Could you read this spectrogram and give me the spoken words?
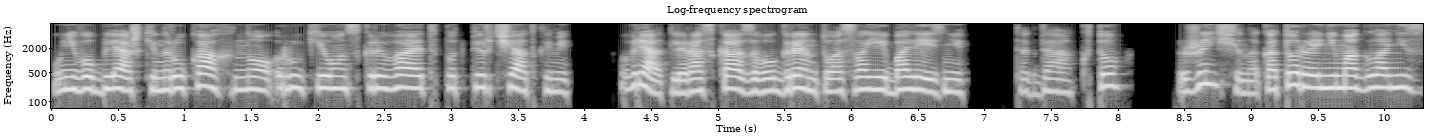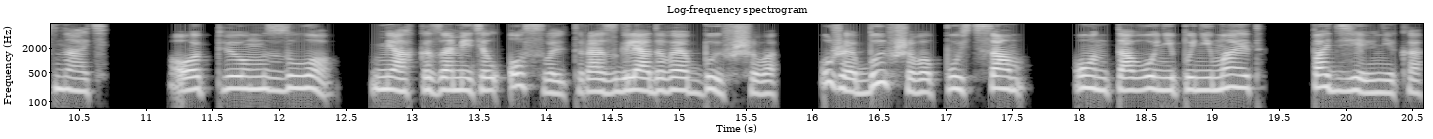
У него бляшки на руках, но руки он скрывает под перчатками. Вряд ли рассказывал Гренту о своей болезни. Тогда кто? Женщина, которая не могла не знать. Опиум зло, мягко заметил Освальд, разглядывая бывшего. Уже бывшего, пусть сам он того не понимает, подельника.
